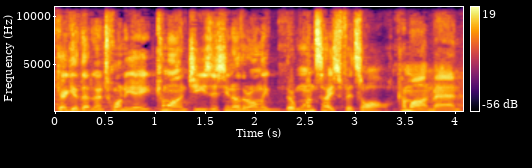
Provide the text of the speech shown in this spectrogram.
Can I get that in a 28? Come on, Jesus. You know they're only they're one size fits all. Come on, man.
